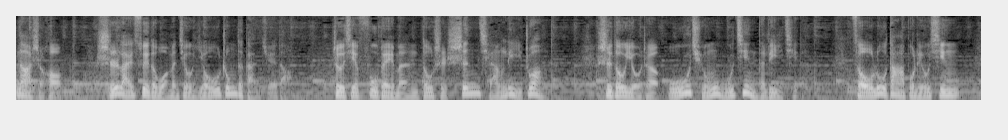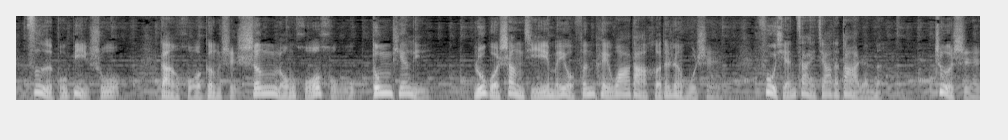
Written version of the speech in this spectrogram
那时候，十来岁的我们就由衷地感觉到。这些父辈们都是身强力壮的，是都有着无穷无尽的力气的，走路大步流星，自不必说，干活更是生龙活虎。冬天里，如果上级没有分配挖大河的任务时，赋闲在家的大人们，这时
